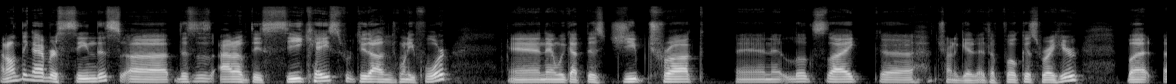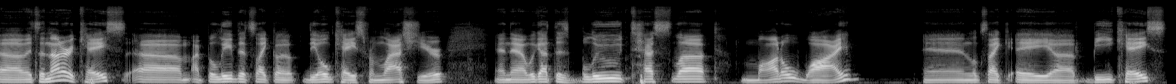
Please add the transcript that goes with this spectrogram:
I don't think I've ever seen this. Uh, this is out of the C case for 2024. And then we got this Jeep truck and it looks like uh, trying to get it to focus right here but uh, it's another case. Um, i believe that's like a the old case from last year. And then we got this blue tesla model y and looks like a uh, B case.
